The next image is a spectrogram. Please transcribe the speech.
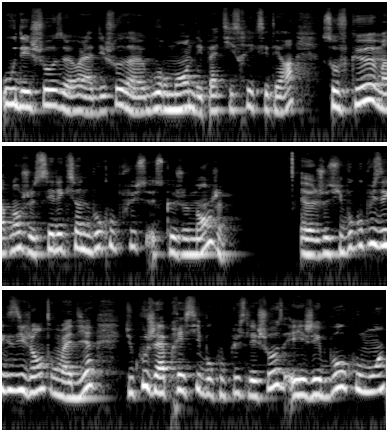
ou des choses, voilà, des choses gourmandes, des pâtisseries, etc. Sauf que maintenant, je sélectionne beaucoup plus ce que je mange. Euh, je suis beaucoup plus exigeante, on va dire. Du coup, j'apprécie beaucoup plus les choses et j'ai beaucoup moins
